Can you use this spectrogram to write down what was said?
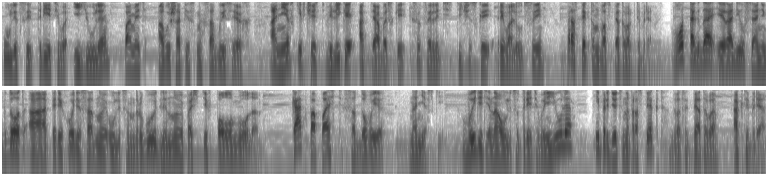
улицей 3 июля, память о вышеописанных событиях, а Невский в честь Великой Октябрьской социалистической революции проспектом 25 октября. Вот тогда и родился анекдот о переходе с одной улицы на другую длиной почти в полгода. Как попасть с Садовой на Невский? Выйдите на улицу 3 июля, и придете на проспект 25 октября.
